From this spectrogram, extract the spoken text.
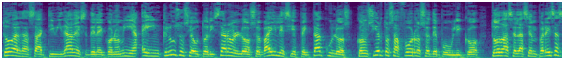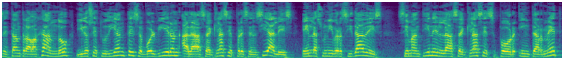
todas las actividades de la economía e incluso se autorizaron los bailes y espectáculos con ciertos aforos de público. Todas las empresas están trabajando y los estudiantes volvieron a las clases presenciales. En las universidades se mantienen las clases por Internet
